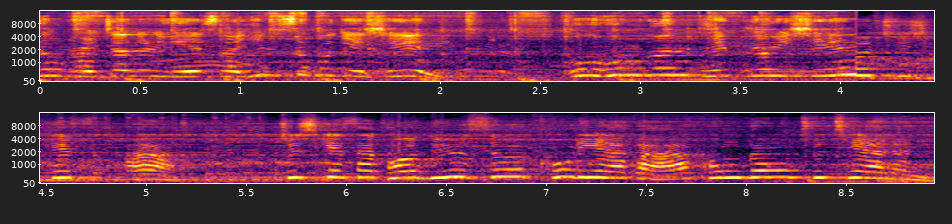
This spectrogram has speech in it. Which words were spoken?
계승 발전을 위해서 힘쓰고 계신 고흥근 대표이신 주식회 아 주식회사 더 뉴스 코리아가 공동 주최하는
